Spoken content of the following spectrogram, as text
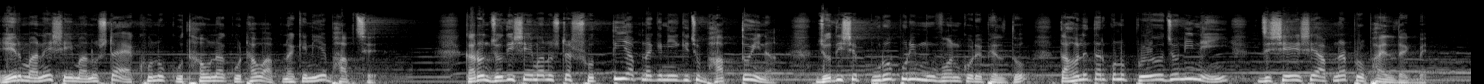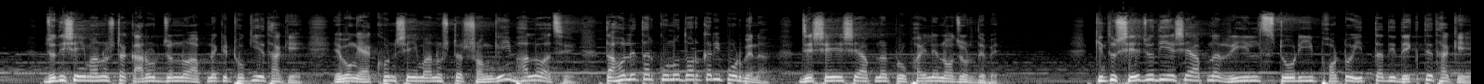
এর মানে সেই মানুষটা এখনও কোথাও না কোথাও আপনাকে নিয়ে ভাবছে। কারণ যদি সেই মানুষটা সত্যিই আপনাকে নিয়ে কিছু ভাবতই না, যদি সে পুরোপুরি মুভ অন করে ফেলতো, তাহলে তার কোনো প্রয়োজনই নেই যে সে এসে আপনার প্রোফাইল দেখবে। যদি সেই মানুষটা কারোর জন্য আপনাকে ঠকিয়ে থাকে এবং এখন সেই মানুষটার সঙ্গেই ভালো আছে, তাহলে তার কোনো দরকারই পড়বে না যে সে এসে আপনার প্রোফাইলে নজর দেবে। কিন্তু সে যদি এসে আপনার রিল, স্টোরি, ফটো ইত্যাদি দেখতে থাকে,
